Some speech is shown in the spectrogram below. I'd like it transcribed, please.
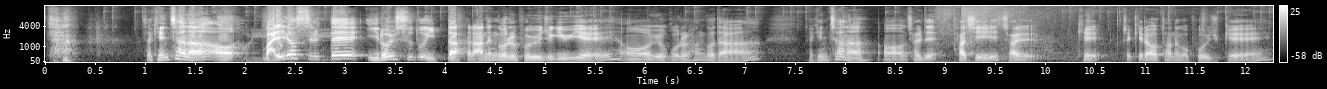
자. 자, 괜찮아. 어, 말렸을 때 이럴 수도 있다라는 거를 보여주기 위해 어, 요거를 한 거다. 자, 괜찮아. 어, 잘 돼. 다시 잘 이렇게 체키라웃 하는 거 보여줄게.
